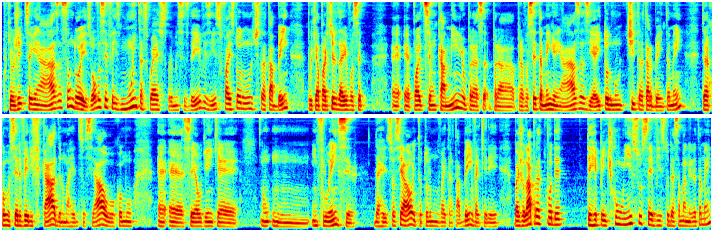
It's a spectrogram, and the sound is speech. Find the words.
Porque o jeito de você ganhar asas são dois. Ou você fez muitas quests para Mrs. Davis e isso faz todo mundo te tratar bem, porque a partir daí você é, é, pode ser um caminho para você também ganhar asas e aí todo mundo te tratar bem também. Então é como ser verificado numa rede social ou como é, é, ser alguém que é um, um, influencer da rede social, então todo mundo vai tratar bem, vai querer bajular para poder, de repente, com isso, ser visto dessa maneira também.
